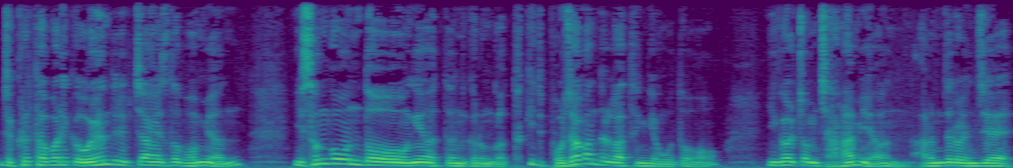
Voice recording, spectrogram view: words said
이제 그렇다 보니까 의원들 입장에서도 보면 이 선거운동의 어떤 그런 것 특히 보좌관들 같은 경우도 이걸 좀 잘하면 나름대로 이제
